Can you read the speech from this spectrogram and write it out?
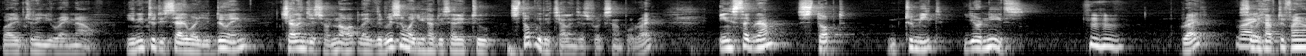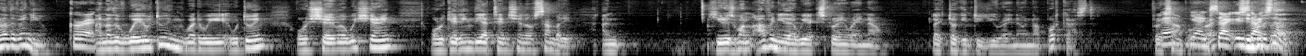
what I'm telling you right now. You need to decide what you're doing, challenges or not. Like the reason why you have decided to stop with the challenges, for example, right? Instagram stopped to meet your needs. right? So we have to find another venue. Correct. Another way of doing what we were doing, or sharing what we're sharing, or getting the attention of somebody. And here's one avenue that we're exploring right now, like talking to you right now in our podcast, for Yeah, example. yeah, right? exact- Simple as exactly. that.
